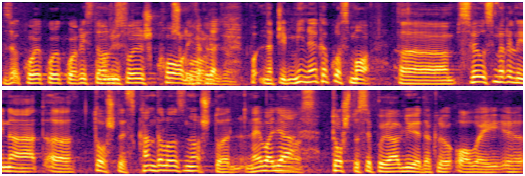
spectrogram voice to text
za koje, koje koriste oni u svojoj školi. školi tako. Da. Znači, mi nekako smo uh, sve usmerili na uh, to što je skandalozno, što ne valja, yes. to što se pojavljuje, dakle, ovaj, uh,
